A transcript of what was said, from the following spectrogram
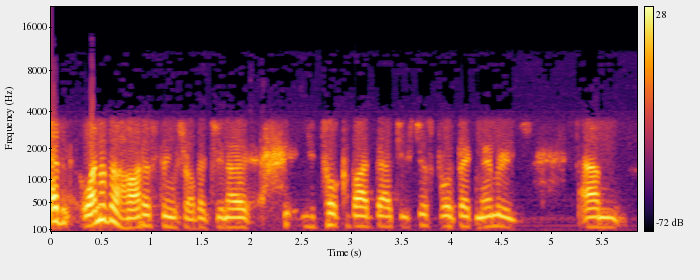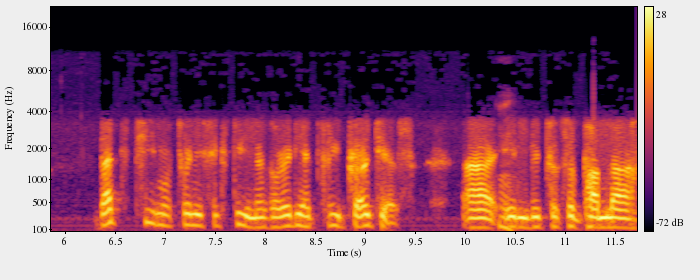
and one of the hardest things, Robert, you know, you talk about that, you've just brought back memories. Um, that team of 2016 has already had three Proteas uh, mm. in Lutho Sipamla,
